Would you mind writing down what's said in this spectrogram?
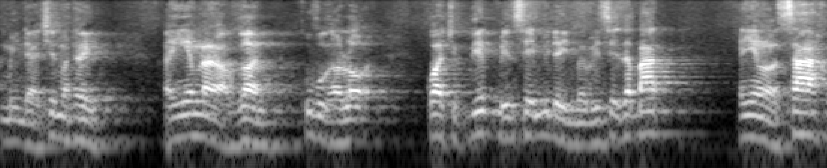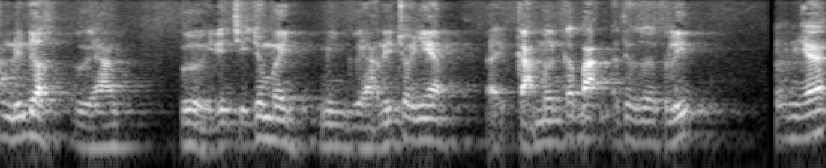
mình để trên màn hình. Anh em nào ở gần khu vực Hà Nội qua trực tiếp bến xe Mỹ Đình và bến xe Giáp Bát. Anh em ở xa không đến được gửi hàng gửi địa chỉ cho mình mình gửi hàng đến cho anh em. Đấy, cảm ơn các bạn đã theo dõi clip. Nhé.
